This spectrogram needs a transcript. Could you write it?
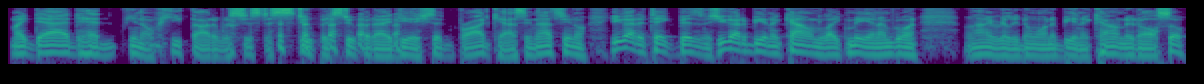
My dad had, you know, he thought it was just a stupid, stupid idea. He said, "Broadcasting, that's you know, you got to take business. You got to be an accountant like me." And I'm going, well, I really don't want to be an accountant at all. So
